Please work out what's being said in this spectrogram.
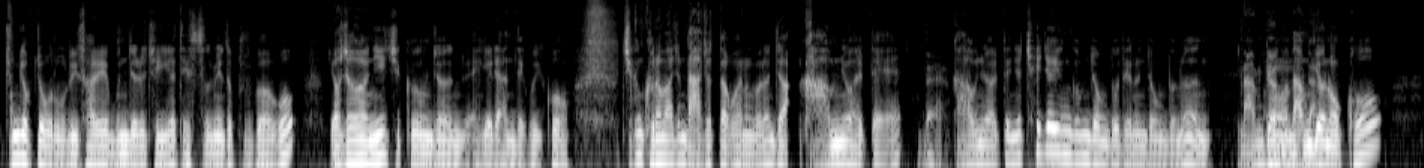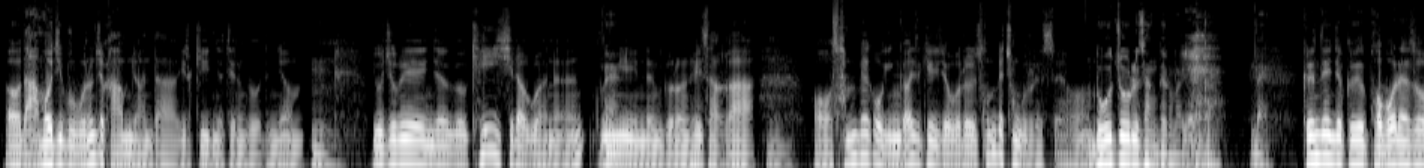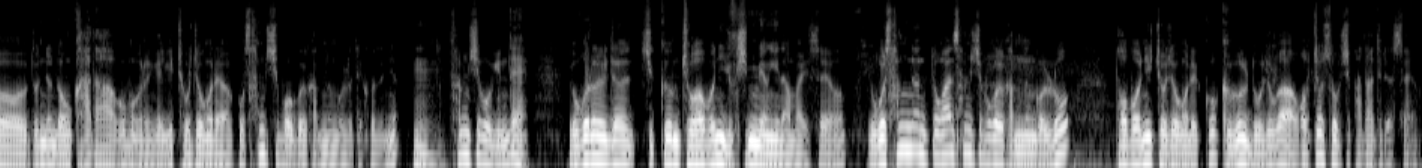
충격적으로 우리 사회에 문제를 제기가 됐음에도 불구하고 여전히 지금 전 해결이 안 되고 있고 지금 그나마 좀 나아졌다고 하는 거는 이제 가압류할 때 네. 가압류할 때 이제 최저임금 정도 되는 정도는 남겨놓는다. 어, 남겨놓고 어, 나머지 부분은 이제 가압류한다 이렇게 이제 되는 거거든요. 음. 요즘에 이제 그 KC라고 하는 구미에 네. 있는 그런 회사가 음. 어 300억인가 이렇게 저거를 선배 청구를 했어요. 노조를 상대로 말입니다. 예. 네. 그런데 이제 그 법원에서도 좀 너무 가다하고 뭐 그러니까 이게 조정을 해갖고 30억을 갚는 걸로 됐거든요. 음. 30억인데 요거를 저 지금 조합원이 60명이 남아 있어요. 요걸 3년 동안 30억을 갚는 걸로 법원이 조정을 했고 그걸 노조가 어쩔 수 없이 받아들였어요.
